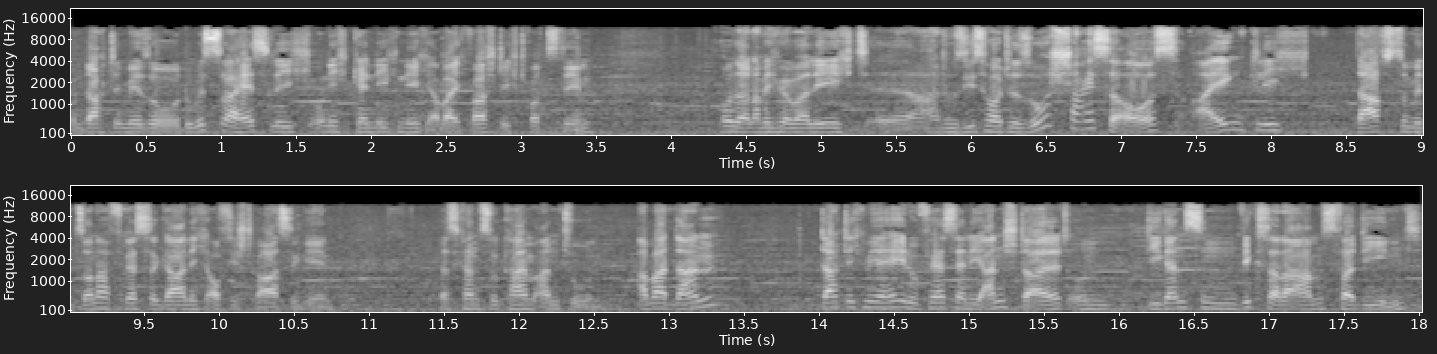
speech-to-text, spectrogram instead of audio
und dachte mir so, du bist zwar hässlich und ich kenne dich nicht, aber ich wasche dich trotzdem. Und dann habe ich mir überlegt, äh, du siehst heute so scheiße aus, eigentlich darfst du mit Sonderfresse gar nicht auf die Straße gehen. Das kannst du keinem antun. Aber dann dachte ich mir, hey, du fährst ja in die Anstalt und die ganzen Wichser da haben es verdient.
